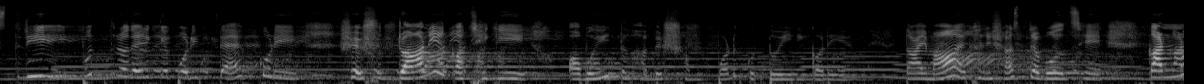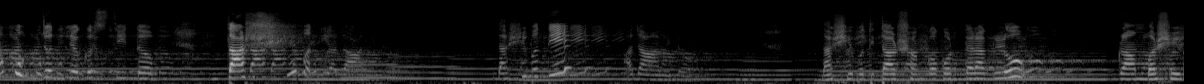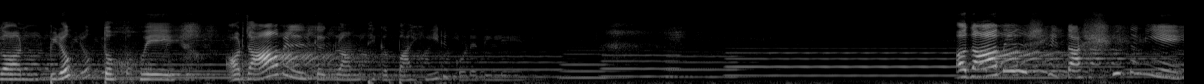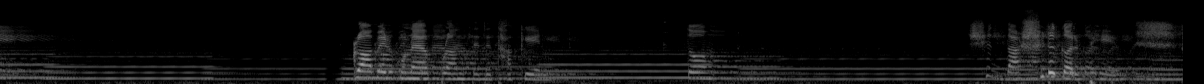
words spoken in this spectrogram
স্ত্রী পুত্রদেরকে পরিত্যাগ করে সে শুদ্রানের কাছে গিয়ে অবৈধভাবে সম্পর্ক তৈরি করে। তাই মা এখানে শাস্ত্র বলছে কান্নকুব যদি জগস্থিত দাসীপতি অজামিল। দাসীপতি অজামিল। দাসীপতি তার সঙ্গ করতে লাগল। গ্রামবাসীগণ বিরক্ত হয়ে অজামিলকে গ্রাম থেকে বাহির করে দিলেন অজামিল সে দাসীকে নিয়ে গ্রামের কোন এক প্রান্তেতে থাকেন। তো সে দাসীর গর্ভে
